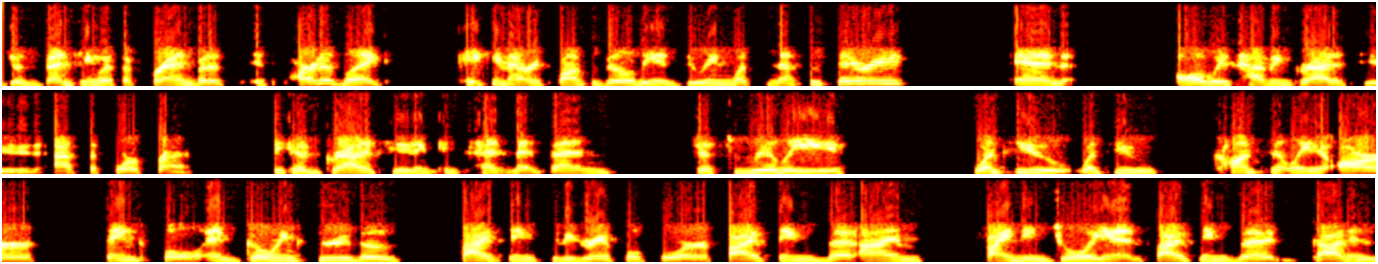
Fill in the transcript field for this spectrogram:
just venting with a friend but it's it's part of like taking that responsibility and doing what's necessary and always having gratitude at the forefront because gratitude and contentment then just really once you once you constantly are thankful and going through those five things to be grateful for five things that i'm finding joy in five things that god has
